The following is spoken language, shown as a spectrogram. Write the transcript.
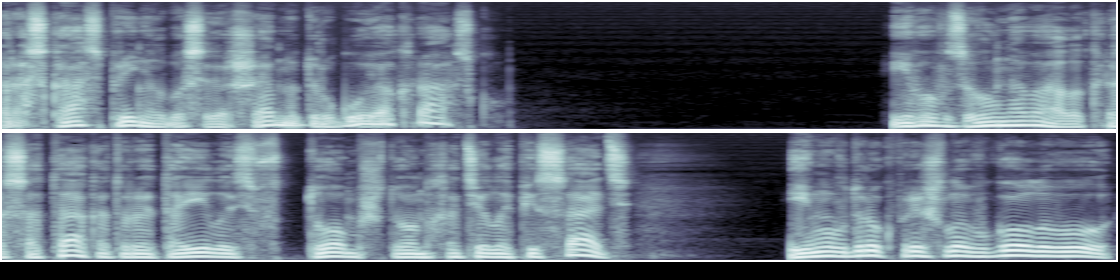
рассказ принял бы совершенно другую окраску. Его взволновала красота, которая таилась в том, что он хотел описать, ему вдруг пришло в голову,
